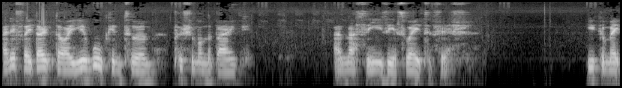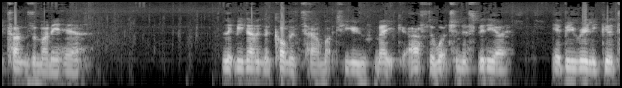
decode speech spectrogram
And if they don't die, you walk into them, push them on the bank. And that's the easiest way to fish. You can make tons of money here. Let me know in the comments how much you make after watching this video. It'd be really good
